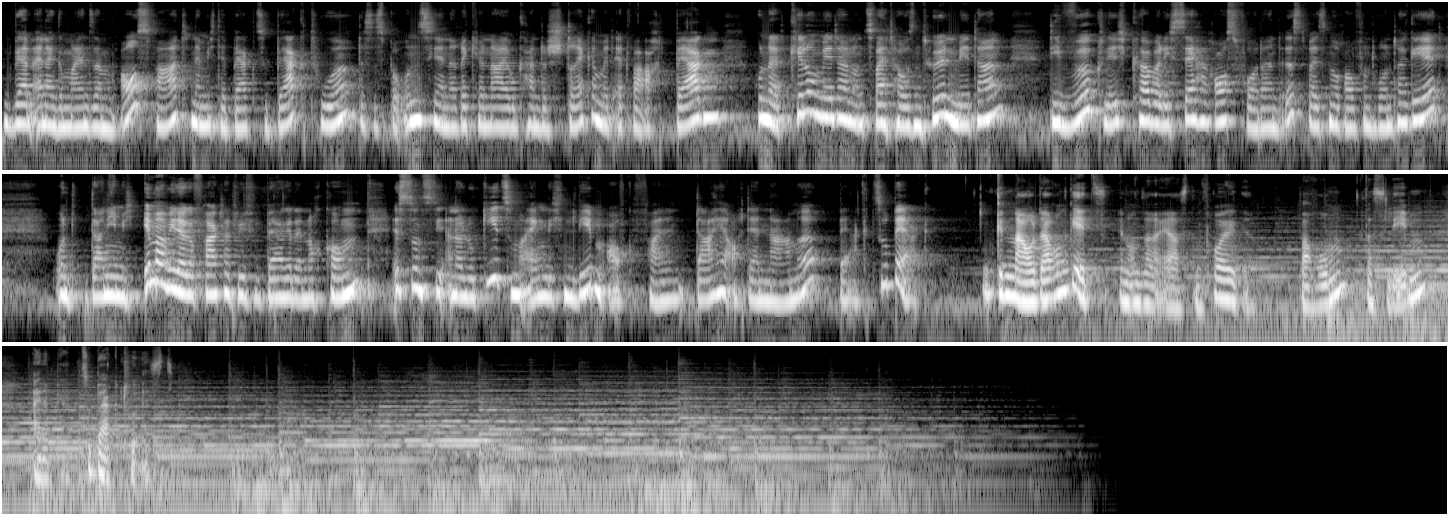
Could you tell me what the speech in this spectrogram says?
Und während einer gemeinsamen Ausfahrt, nämlich der Berg-zu-Berg-Tour, das ist bei uns hier eine regional bekannte Strecke mit etwa acht Bergen, 100 Kilometern und 2000 Höhenmetern, die wirklich körperlich sehr herausfordernd ist, weil es nur rauf und runter geht, und Dani mich immer wieder gefragt hat, wie viele Berge denn noch kommen, ist uns die Analogie zum eigentlichen Leben aufgefallen. Daher auch der Name Berg zu Berg. Genau darum geht es in unserer ersten Folge. Warum das Leben eine Berg-zu-Berg-Tour ist.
